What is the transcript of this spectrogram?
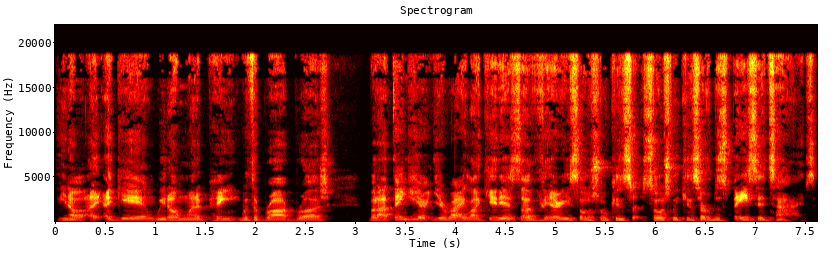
you know, again, we don't want to paint with a broad brush, but I think you're you're right. Like it is a very social, socially conservative space at times,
